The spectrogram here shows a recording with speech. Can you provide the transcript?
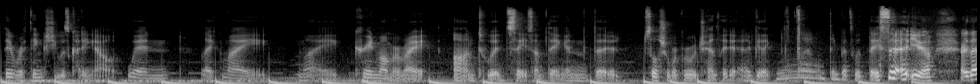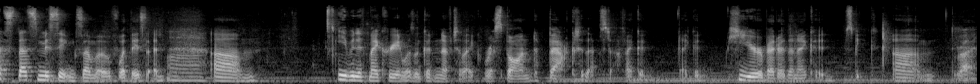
there were things she was cutting out when like my my Korean mom or my aunt would say something and the social worker would translate it and I'd be like, mm, I don't think that's what they said, you know, or that's that's missing some of what they said. Um, even if my Korean wasn't good enough to like respond back to that stuff, I could I could hear better than I could speak. Um, Right.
